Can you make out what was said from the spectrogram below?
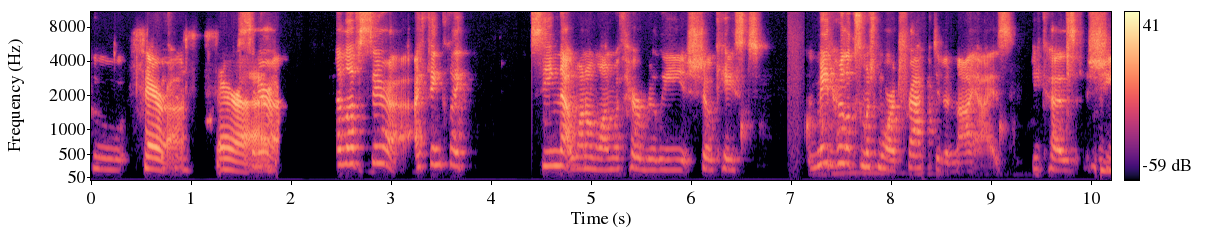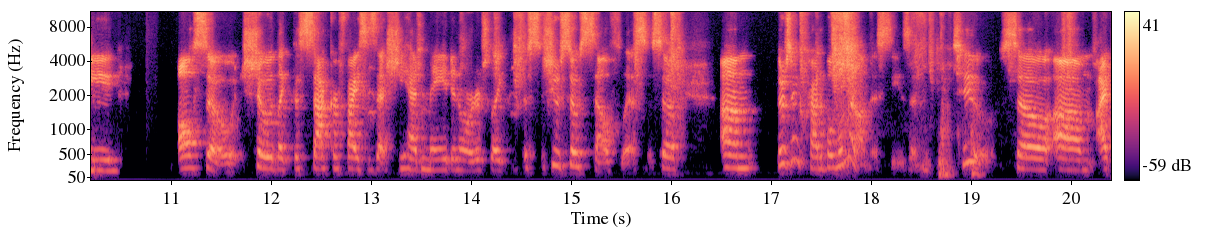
Who Sarah. Sarah. Sarah. I love Sarah. I think like seeing that one on one with her really showcased made her look so much more attractive in my eyes because she mm-hmm also showed like the sacrifices that she had made in order to like she was so selfless. So um there's incredible women on this season too. So um i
